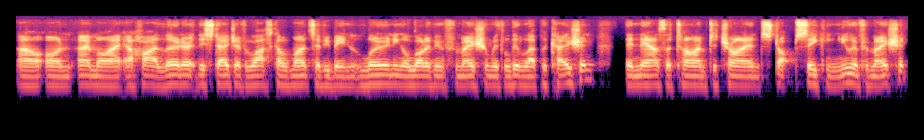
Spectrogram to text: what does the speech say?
uh, on am I a high learner at this stage over the last couple of months? Have you been learning a lot of information with little application? Then now's the time to try and stop seeking new information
